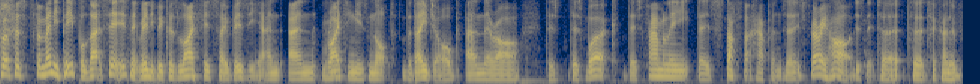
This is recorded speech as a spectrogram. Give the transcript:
but for for many people, that's it, isn't it? Really, because life is so busy, and and mm-hmm. writing is not the day job, and there are there's there's work, there's family, there's stuff that happens, and it's very hard, isn't it, to to to kind of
